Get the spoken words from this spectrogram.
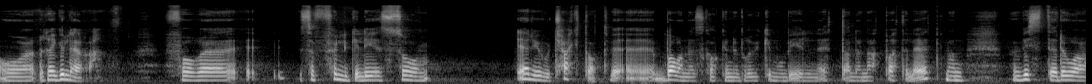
og regulere. For selvfølgelig så er det jo kjekt at barnet skal kunne bruke mobilen litt eller nettbrettet litt, men, men hvis det da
